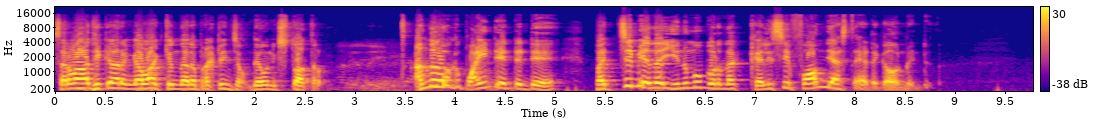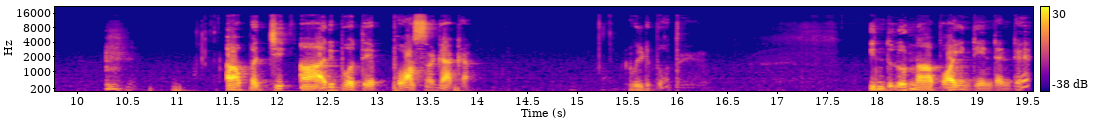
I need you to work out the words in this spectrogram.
సర్వాధికారంగా వాక్యం ద్వారా ప్రకటించాం. దేవునికి స్తోత్రం. అందులో ఒక పాయింట్ ఏంటంటే పచ్చి మీద ఇనుము బురద కలిసి ఫామ్ చేస్తాయట గవర్నమెంట్. ఆ పచ్చి ఆరిపోతే పోసగాక విడిపోతాయి. ఇందులో నా పాయింట్ ఏంటంటే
